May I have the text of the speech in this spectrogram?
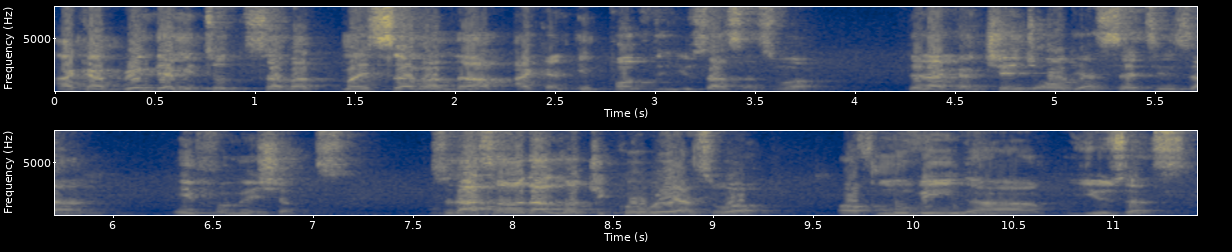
I can bring them into server, my server now. I can import the users as well. Then I can change all their settings and informations. So that's another logical way as well of moving uh, users.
